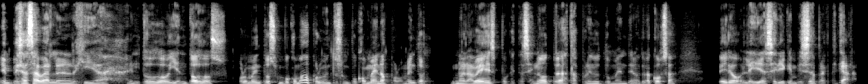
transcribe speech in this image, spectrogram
empezás a ver la energía en todo y en todos, por momentos un poco más, por momentos un poco menos, por momentos no la ves porque estás en otra, estás poniendo tu mente en otra cosa, pero la idea sería que empieces a practicar,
